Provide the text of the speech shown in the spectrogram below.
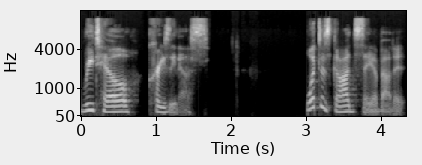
retail craziness. What does God say about it?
